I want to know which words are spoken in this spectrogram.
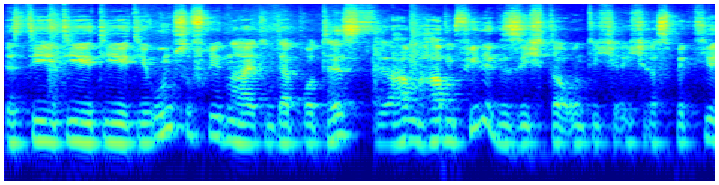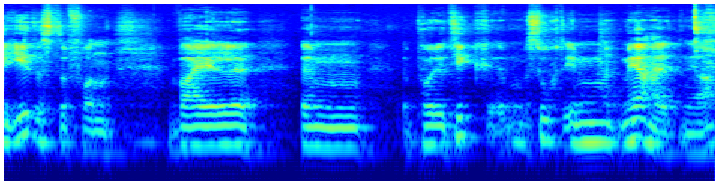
es, die, die, die, die Unzufriedenheit und der Protest haben, haben viele Gesichter und ich, ich respektiere jedes davon, weil ähm, Politik ähm, sucht eben Mehrheiten. Ja?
